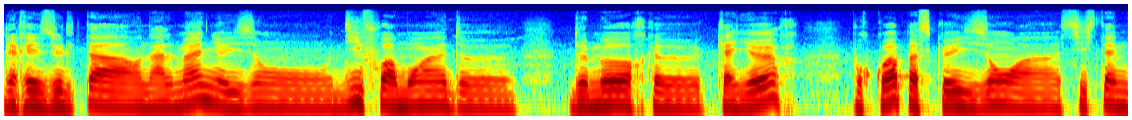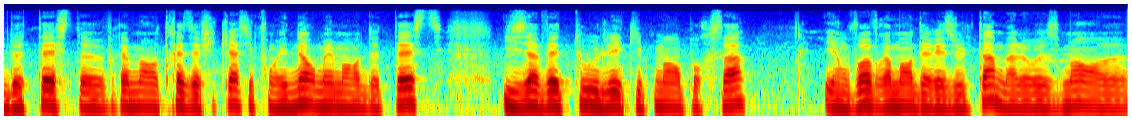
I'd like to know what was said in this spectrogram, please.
les résultats en Allemagne, ils ont 10 fois moins de, morts qu'ailleurs. Pourquoi? Parce qu'ils ont un système de test vraiment très efficace, ils font énormément de tests, ils avaient tout l'équipement pour ça et on voit vraiment des résultats. Malheureusement euh,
